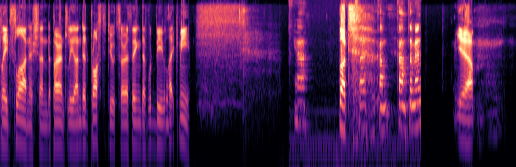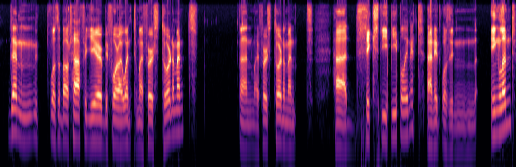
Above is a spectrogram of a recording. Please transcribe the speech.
played Slaanesh, and apparently, undead prostitutes are a thing that would be like me. Yeah. But. Com- compliment. Yeah. Then it was about half a year before I went to my first tournament. And my first tournament had 60 people in it, and it was in England.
